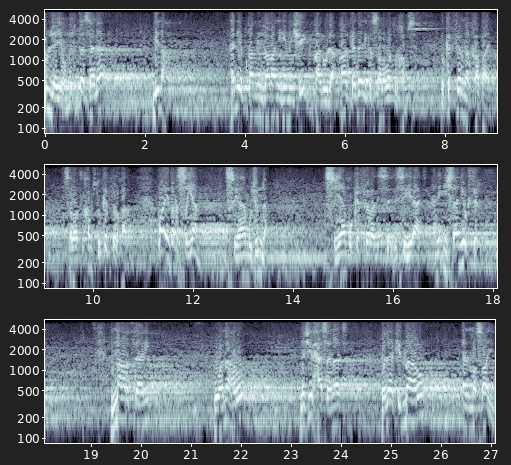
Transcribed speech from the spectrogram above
كل يوم اغتسل بنهر هل يبقى من درنه من شيء؟ قالوا لا. قال كذلك الصلوات الخمس. يكفرن الخطايا. الصلوات الخمس تكفر الخطايا وأيضا الصيام. الصيام جنة. الصيام مكفر للسيئات. يعني إنسان يكثر. النهر الثاني هو نهر ماشي الحسنات ولكن نهر المصايب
